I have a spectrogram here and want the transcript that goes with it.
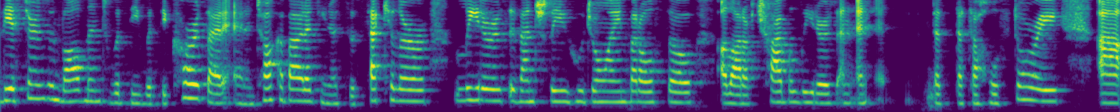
the Assyrians involvement with the with the Kurds I, I didn't talk about it you know it's the secular leaders eventually who joined but also a lot of tribal leaders and and that that's a whole story. Uh,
